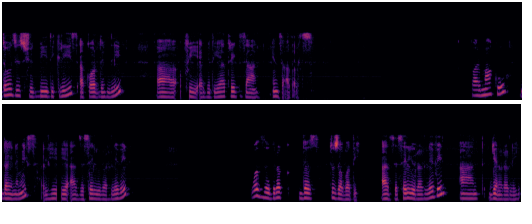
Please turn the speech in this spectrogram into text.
doses should be decreased accordingly uh, في البediatric than in the adults. Pharmacodynamics اللي هي at the cellular level what the drug does to the body at the cellular level and generally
